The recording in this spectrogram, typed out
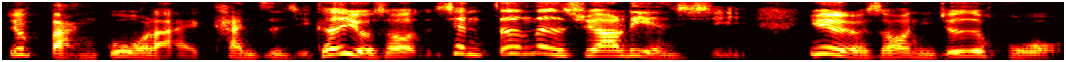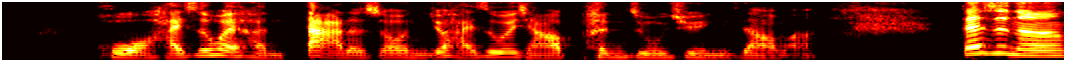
就反过来看自己。可是有时候，现在真的那个需要练习，因为有时候你就是火。火还是会很大的时候，你就还是会想要喷出去，你知道吗？但是呢，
